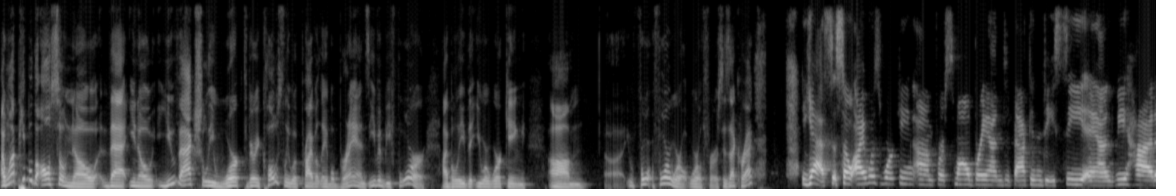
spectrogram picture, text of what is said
I want people to also know that you know you've actually worked very closely with private label brands even before I believe that you were working um, uh, for for World World First. Is that correct? Yes. So I was working um, for a small brand back in DC, and we had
